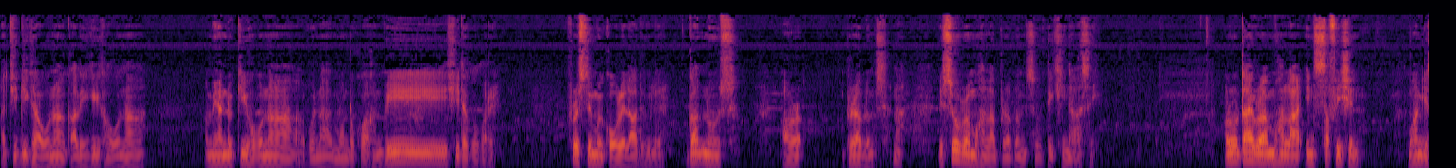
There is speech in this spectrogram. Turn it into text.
আজি কি খাব না কালি কি খাব না আমি আনো কি হ'ব না কইনা মনটো খোৱাখান বেছি থাকিব পাৰে ফাৰ্ষ্টে মই ক'বলৈ লা ধৰিলে গড ন'জ আৱাৰ প্ৰব্লেমছ না ঈশ্বৰৰ পৰা মহালা প্ৰব্লেমছো দেখি না আছে আৰু পৰা মহালা ইনচাফিচিয়েণ্ট মহানকে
